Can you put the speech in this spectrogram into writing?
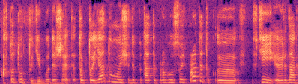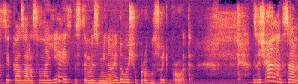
А хто тут тоді буде жити? Тобто, я думаю, що депутати проголосують проти так, е, в тій редакції, яка зараз вона є, і з цими змінами. Я думаю, що проголосують проти. Звичайно, це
